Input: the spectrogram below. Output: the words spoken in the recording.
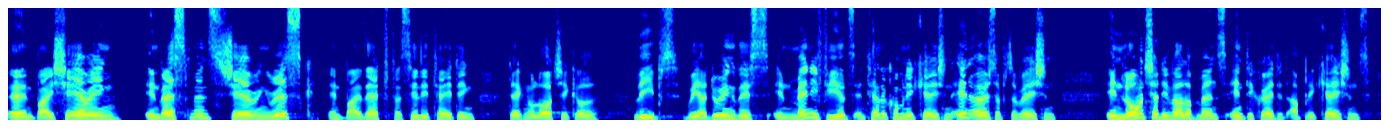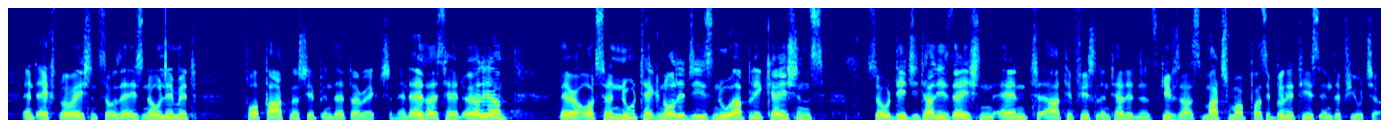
and by sharing investments, sharing risk, and by that facilitating technological leaps. We are doing this in many fields, in telecommunication, in Earth observation, in launcher developments, integrated applications, and exploration, so there is no limit for partnership in that direction. And as I said earlier, there are also new technologies, new applications, so digitalization and artificial intelligence gives us much more possibilities in the future.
